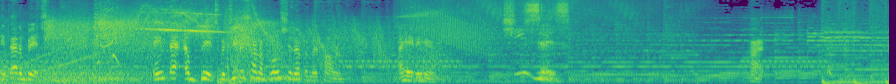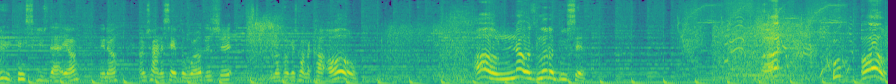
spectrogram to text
Ain't that a bitch? Ain't that a bitch? Vegeta's trying to blow shit up and they're calling. I hate it here. Jesus! Alright. Excuse that, y'all. You know, I'm trying to save the world and shit. The motherfuckers want to call. Oh! Oh no, it's Little Busif. What? Oh!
